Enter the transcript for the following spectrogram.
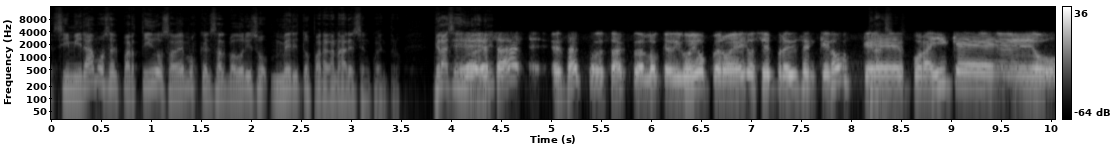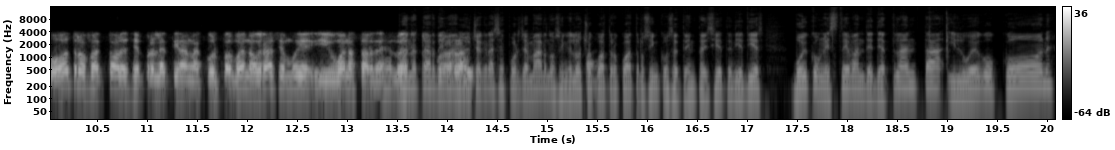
si miramos el partido sabemos que El Salvador hizo méritos para ganar ese encuentro. Gracias, eh, Iván. ¿eh? Exacto, exacto, es lo que digo yo, pero ellos siempre dicen que no, que por ahí que otros factores siempre le tiran la culpa. Bueno, gracias muy y buenas tardes. ¿eh? Buenas tardes, Iván. Muchas gracias por llamarnos en el 844-577-1010. Voy con Esteban desde Atlanta y luego con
